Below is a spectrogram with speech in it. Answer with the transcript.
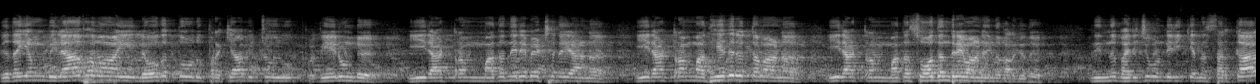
ഹൃദയം വിലാപമായി ലോകത്തോട് പ്രഖ്യാപിച്ച ഒരു പേരുണ്ട്. ഈ രാഷ്ട്രം മതനിരപേക്ഷതയാണ്. ഈ രാഷ്ട്രം മതേതരത്വമാണ്. ഈ രാഷ്ട്രം മതസ്വാതന്ത്ര്യമാണ് എന്ന് പറഞ്ഞത്. നിന്ന് ഭരിച്ചുകൊണ്ടിരിക്കുന്ന സർക്കാർ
